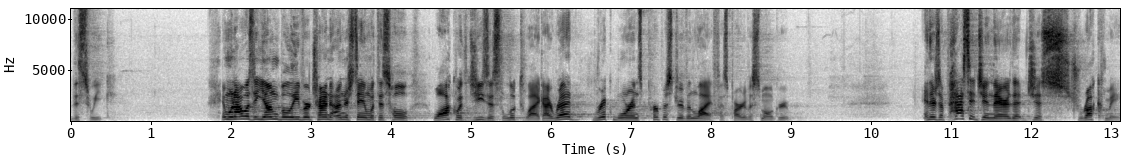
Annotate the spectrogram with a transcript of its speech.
this week. And when I was a young believer trying to understand what this whole walk with Jesus looked like, I read Rick Warren's Purpose Driven Life as part of a small group. And there's a passage in there that just struck me.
